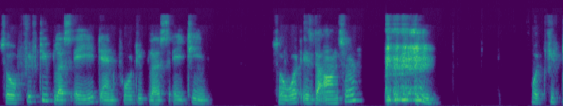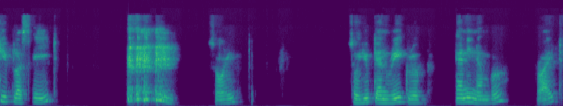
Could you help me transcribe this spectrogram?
So 50 plus 8 and 40 plus 18. So what is the answer? what 50 plus 8? Sorry. So you can regroup any number, right?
